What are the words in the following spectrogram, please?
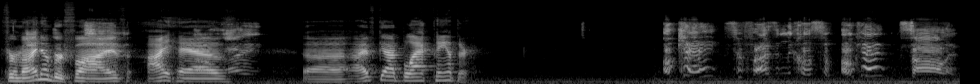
for my number five, I have uh, I've got Black Panther. Okay, surprisingly close to okay, solid,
